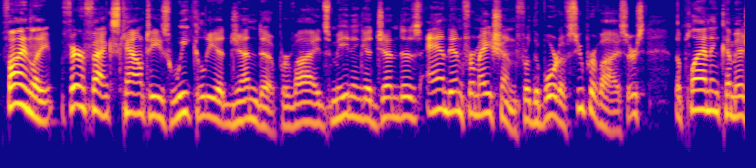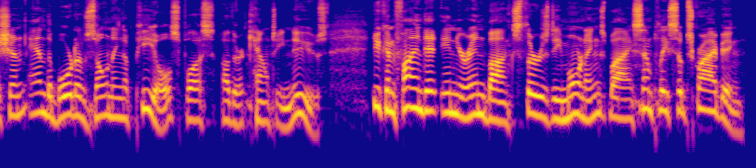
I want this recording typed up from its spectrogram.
Finally, Fairfax County's weekly agenda provides meeting agendas and information for the Board of Supervisors, the Planning Commission, and the Board of Zoning Appeals, plus other county news. You can find it in your inbox Thursday mornings by simply subscribing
